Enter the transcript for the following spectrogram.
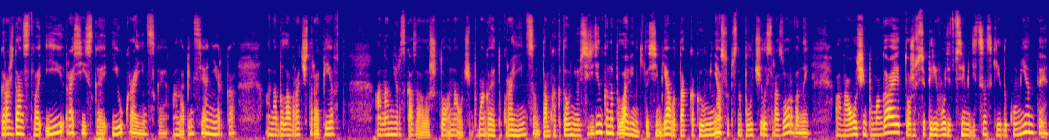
гражданство и российское, и украинское. Она пенсионерка, она была врач-терапевт. Она мне рассказала, что она очень помогает украинцам. Там как-то у нее серединка на половинке. Эта семья, вот так, как и у меня, собственно, получилась разорванной. Она очень помогает, тоже все переводит, все медицинские документы.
